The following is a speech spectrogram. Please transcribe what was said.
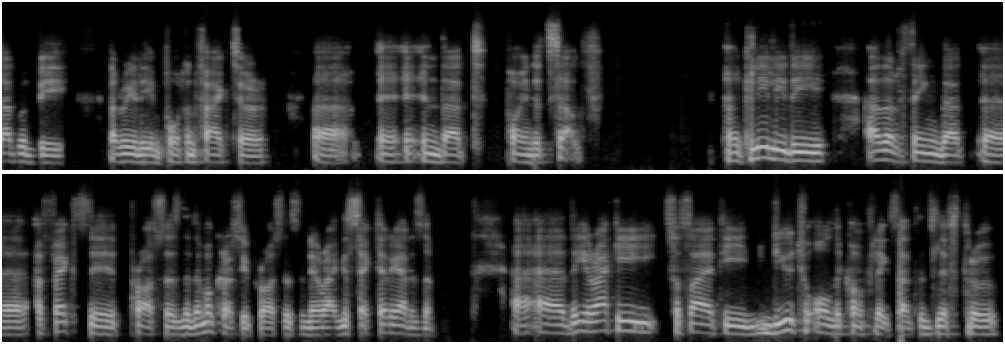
that would be a really important factor uh, in that point itself. And clearly, the other thing that uh, affects the process, the democracy process in Iraq, is sectarianism. Uh, uh, the Iraqi society, due to all the conflicts that it lived through,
